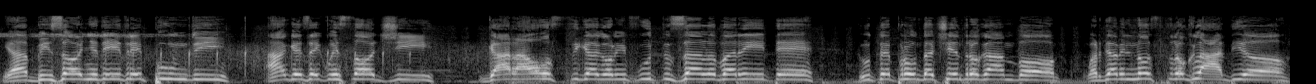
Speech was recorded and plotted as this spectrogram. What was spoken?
che ha bisogno dei tre punti, anche se quest'oggi gara ostica con il futsal parete. Tutto è pronto a centrocampo. Guardiamo il nostro Gladio.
